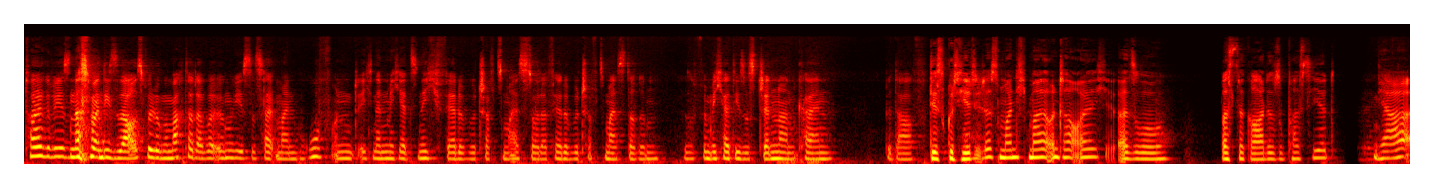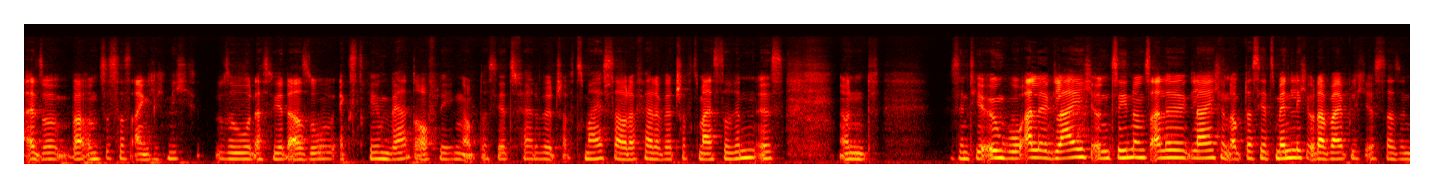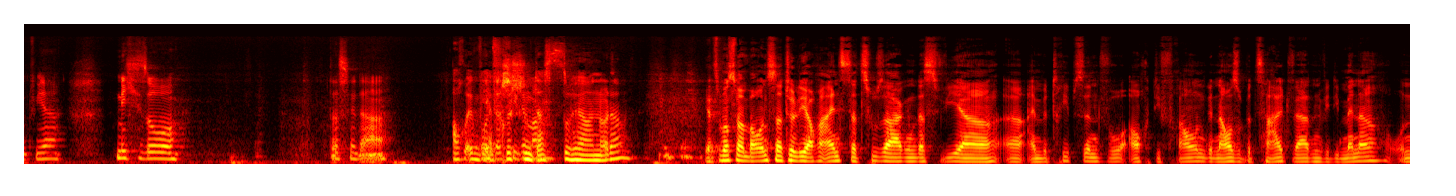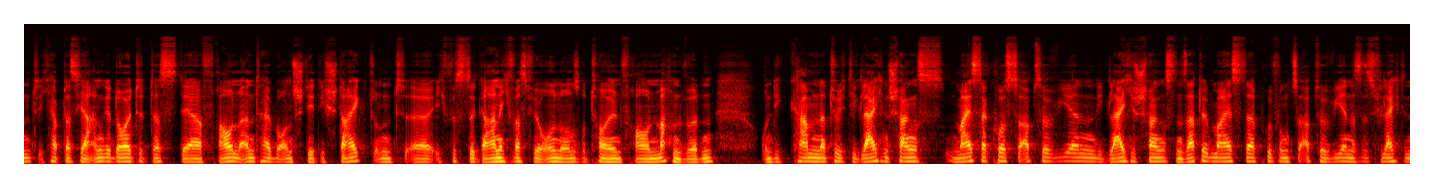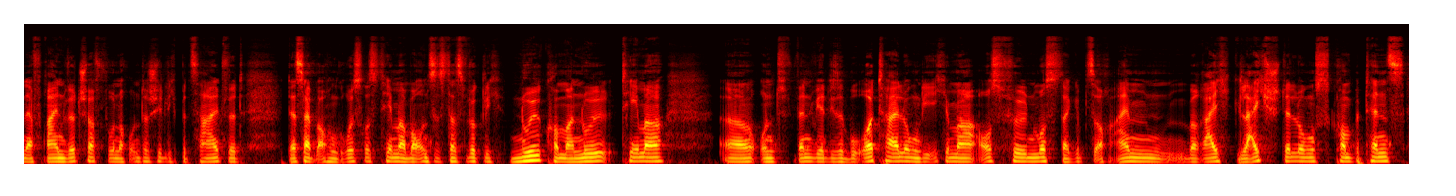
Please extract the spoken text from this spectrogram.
toll gewesen, dass man diese Ausbildung gemacht hat, aber irgendwie ist es halt mein Beruf und ich nenne mich jetzt nicht Pferdewirtschaftsmeister oder Pferdewirtschaftsmeisterin. Also für mich hat dieses Gendern keinen Bedarf. Diskutiert ihr das manchmal unter euch? Also was da gerade so passiert? Ja, also bei uns ist das eigentlich nicht so, dass wir da so extrem Wert drauf legen, ob das jetzt Pferdewirtschaftsmeister oder Pferdewirtschaftsmeisterin ist. Und wir sind hier irgendwo alle gleich und sehen uns alle gleich. Und ob das jetzt männlich oder weiblich ist, da sind wir nicht so, dass wir da. Auch irgendwie erfrischend, das zu hören, oder? Jetzt muss man bei uns natürlich auch eins dazu sagen, dass wir äh, ein Betrieb sind, wo auch die Frauen genauso bezahlt werden wie die Männer. Und ich habe das ja angedeutet, dass der Frauenanteil bei uns stetig steigt. Und äh, ich wüsste gar nicht, was wir ohne unsere tollen Frauen machen würden. Und die kamen natürlich die gleichen Chance, einen Meisterkurs zu absolvieren, die gleiche Chance, eine Sattelmeisterprüfung zu absolvieren. Das ist vielleicht in der freien Wirtschaft, wo noch unterschiedlich bezahlt wird, deshalb auch ein größeres Thema. Bei uns ist das wirklich 0,0 Thema und wenn wir diese Beurteilungen, die ich immer ausfüllen muss, da gibt es auch einen Bereich Gleichstellungskompetenz,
